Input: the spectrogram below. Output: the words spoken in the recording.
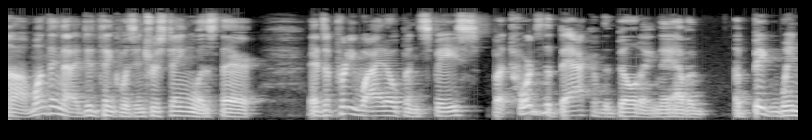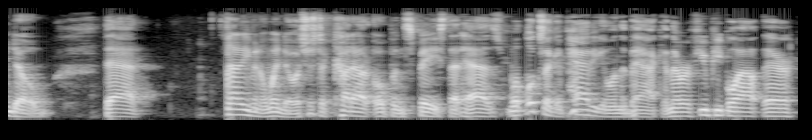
Um, one thing that I did think was interesting was there. It's a pretty wide open space, but towards the back of the building, they have a, a big window that not even a window, it's just a cutout open space that has what looks like a patio in the back. And there were a few people out there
